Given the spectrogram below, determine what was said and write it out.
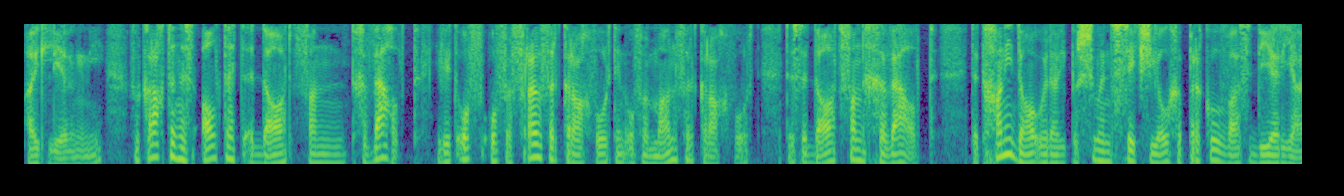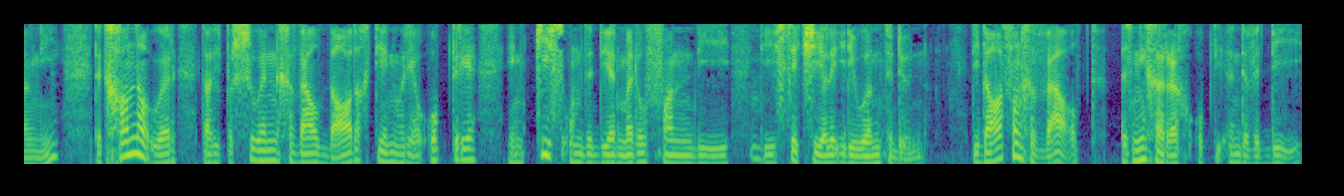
uitlewing nie. Verkrachting is altyd 'n daad van geweld. Jy weet of of 'n vrou verkragt word en of 'n man verkragt word, dis 'n daad van geweld. Dit gaan nie daaroor dat die persoon seksueel geprikkel was deur jou nie. Dit gaan daaroor dat die persoon gewelddadig teenoor jou optree en kies om dit deur middel van die die seksuele idioom te doen. Die daad van geweld is nie gerig op die individu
